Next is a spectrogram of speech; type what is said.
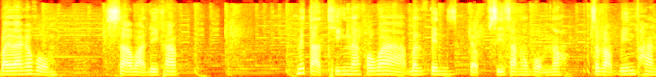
บายบายครับผม สวัสดีครับ ไม่ตัดทิ้งนะ เพราะว่ามันเป็นแบบสีสันของผมเนาะสำหรับวินพัน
